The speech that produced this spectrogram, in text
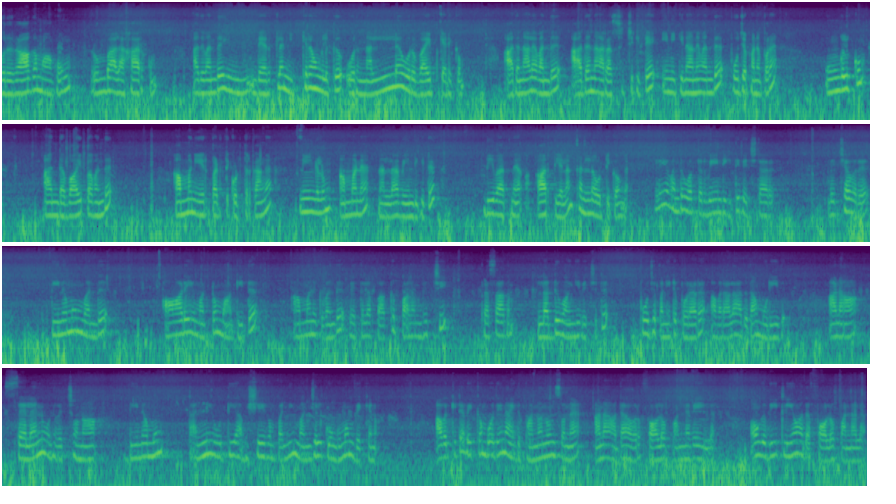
ஒரு ராகமாகவும் ரொம்ப அழகாக இருக்கும். அது வந்து இந்த இடத்துல நிற்கிறவங்களுக்கு ஒரு நல்ல ஒரு வைப் கிடைக்கும். அதனால் வந்து அதை நான் ரசிச்சுக்கிட்டே இன்றைக்கி நான் வந்து பூஜை பண்ண போகிறேன் உங்களுக்கும் அந்த வாய்ப்பை வந்து அம்மன் ஏற்படுத்தி கொடுத்துருக்காங்க. நீங்களும் அம்மனை நல்லா வேண்டிக்கிட்டு தீபார்த்தனை ஆர்த்தியெல்லாம் கண்ணில் ஒட்டிக்கோங்க. இல்லையே வந்து ஒருத்தர் வேண்டிக்கிட்டு வச்சிட்டாரு. வச்சவர் தினமும் வந்து ஆடையை மட்டும் மாட்டிட்டு அம்மனுக்கு வந்து வெத்தலை பாக்கு பழம் வச்சு பிரசாதம் லட்டு வாங்கி வச்சுட்டு பூஜை பண்ணிட்டு போகிறாரு அவரால் அதுதான் முடியுது. ஆனால் சிலைன்னு ஒன்று வச்சோன்னா தினமும் தண்ணி ஊற்றி அபிஷேகம் பண்ணி மஞ்சள் குங்குமம் வைக்கணும். அவர்கிட்ட வைக்கும்போதே நான் இது பண்ணணும்னு சொன்னேன். ஆனால் அதை அவர் ஃபாலோ பண்ணவே இல்லை. அவங்க வீட்லேயும் அதை ஃபாலோ பண்ணலை.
